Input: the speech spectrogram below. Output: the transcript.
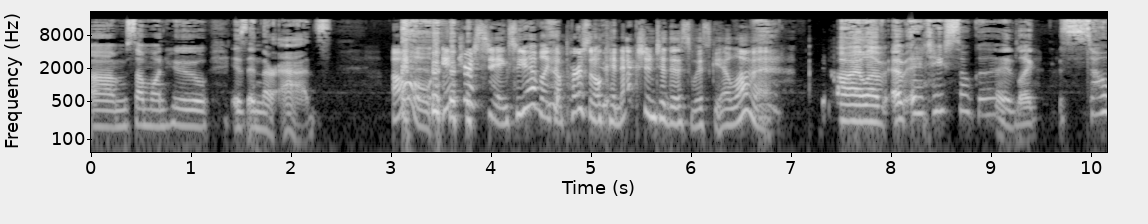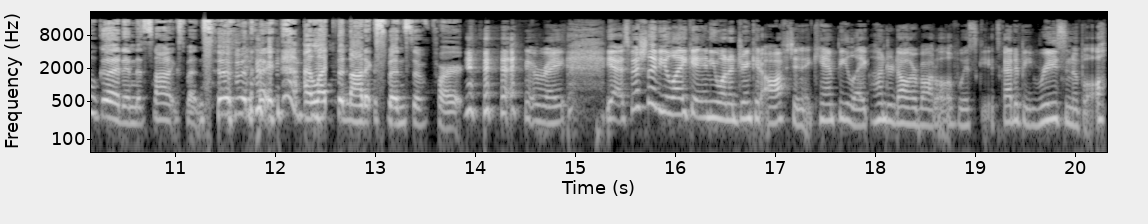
um, someone who is in their ads. Oh, interesting. so you have like a personal connection to this whiskey. I love it. Oh, I love it. And it tastes so good. Like so good and it's not expensive. and I, I like the not expensive part. right. Yeah. Especially if you like it and you want to drink it often. It can't be like a $100 bottle of whiskey. It's got to be reasonable.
